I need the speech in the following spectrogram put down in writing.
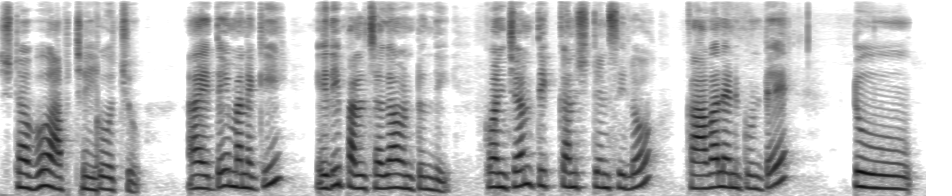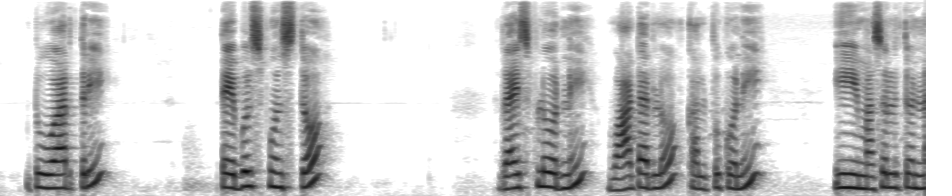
స్టవ్ ఆఫ్ చేసుకోవచ్చు. అయితే మనకి ఇది పల్చగా ఉంటుంది. కొంచెం థిక్ కన్సిస్టెన్సీలో కావాలనుకుంటే two two or three table స్పూన్స్తో రైస్ ఫ్లోర్ని వాటర్లో కలుపుకొని ఈ మసులుతున్న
